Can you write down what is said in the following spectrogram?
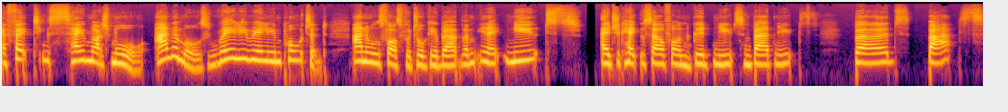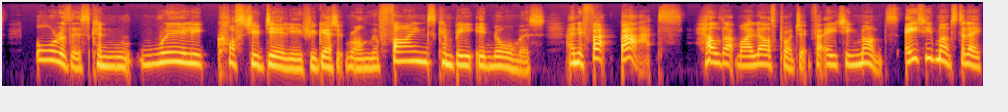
affecting so much more. Animals, really, really important. Animals, whilst we're talking about them, you know, newts, educate yourself on good newts and bad newts, birds, bats. All of this can really cost you dearly if you get it wrong. The fines can be enormous. And in fact, bats held up my last project for 18 months. 18 months delay.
